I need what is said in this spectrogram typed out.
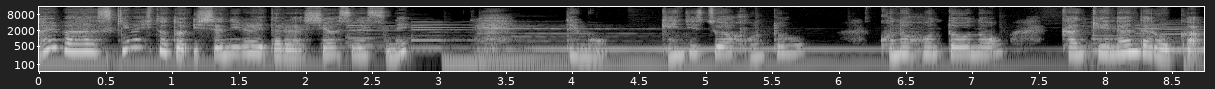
例えば好きな人と一緒にいられたら幸せですね。でも、現実は本当この本当の関係なんだろうか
